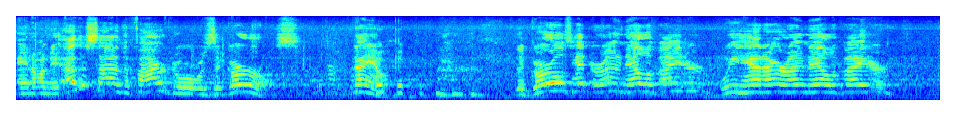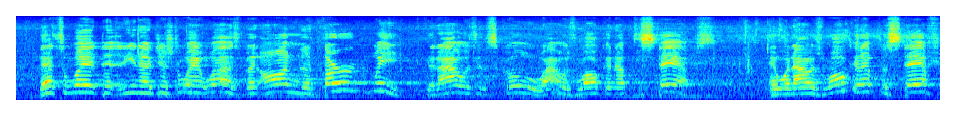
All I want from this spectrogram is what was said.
And on the other side of the fire door was the girls. Now, the girls had their own elevator. We had our own elevator. That's the way, it, you know, just the way it was. But on the third week that I was in school, I was walking up the steps. And when I was walking up the steps,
